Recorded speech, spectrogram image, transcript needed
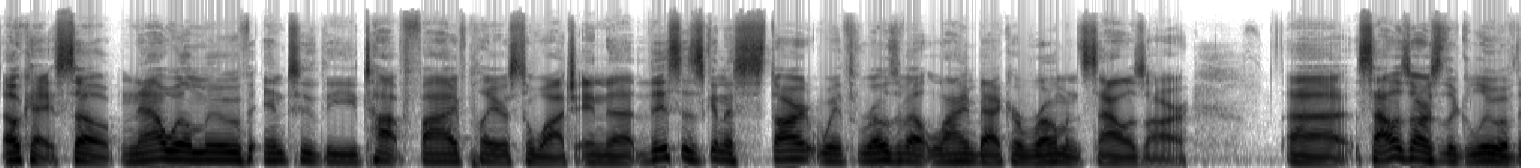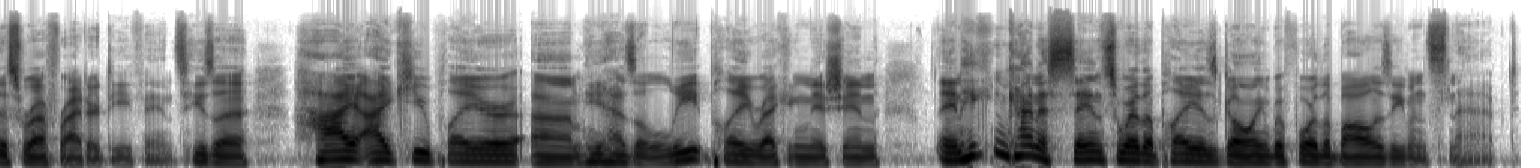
Okay, so now we'll move into the top five players to watch, and uh, this is going to start with Roosevelt linebacker Roman Salazar. Uh, Salazar is the glue of this Rough Rider defense. He's a high IQ player. Um, he has elite play recognition, and he can kind of sense where the play is going before the ball is even snapped.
